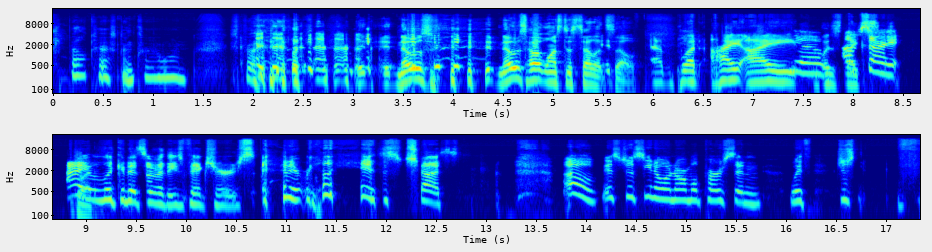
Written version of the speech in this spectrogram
Spellcasting for one. it, it knows it knows how it wants to sell itself. Uh, but i i yeah. was I'm sorry. I'm looking at some of these pictures, and it really is just. Oh, it's just you know a normal person with just f-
